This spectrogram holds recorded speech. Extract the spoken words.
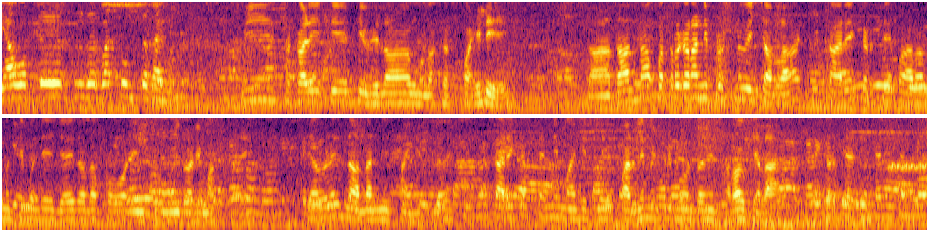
या वक्तव्य संदर्भात तुमचं काय मी सकाळी ते टी व्हीला मुलाखत पाहिली. दादांना पत्रकारांनी प्रश्न विचारला की कार्यकर्ते बारामतीमध्ये जयदादा पवार यांची उमेदवारी मागताय. त्यावेळेस दादांनी सांगितलं की जर कार्यकर्त्यांनी मागितले पार्लमेंटरी बोर्डाने ठराव केला तर त्या ठिकाणी त्यांना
